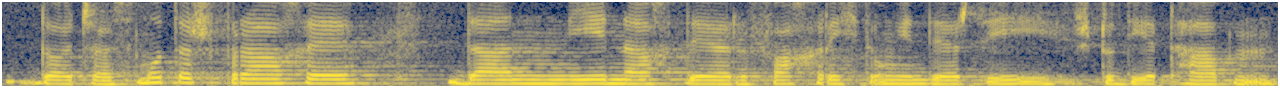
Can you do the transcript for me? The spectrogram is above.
Deutsch als Muttersprache, dann je nach der Fachrichtung, in der Sie studiert haben,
